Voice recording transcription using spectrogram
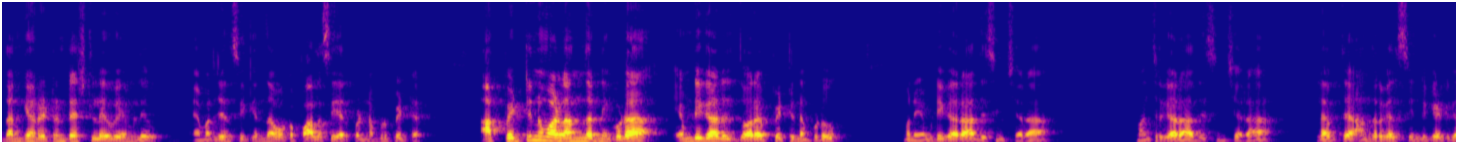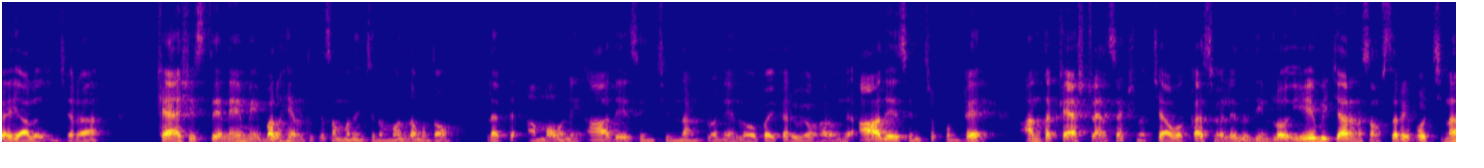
దానికేం రిటర్న్ టెస్ట్ లేవు ఏం లేవు. ఎమర్జెన్సీ కింద ఒక పాలసీ ఏర్పడినప్పుడు పెట్టారు. ఆ పెట్టిన వాళ్ళందరినీ కూడా ఎండి గారి ద్వారా పెట్టినప్పుడు మరి ఎండి గారు ఆదేశించారా? మంత్రి గారు ఆదేశించారా? లేకపోతే అందరు కలిసి సిండికేట్గా అయ్యి ఆలోచించారా? క్యాష్ ఇస్తేనే మీ బలహీనతకు సంబంధించిన మందు అమ్ముతాం లేకపోతే అమ్మమని ఆదేశించిన దాంట్లోనే లోపాయికరి వ్యవహారం ఉంది. ఆదేశించుకుంటే అంత క్యాష్ ట్రాన్సాక్షన్ వచ్చే అవకాశమే లేదు. దీంట్లో ఏ విచారణ సంస్థ రేపు వచ్చినా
